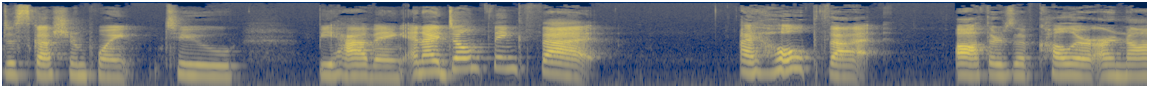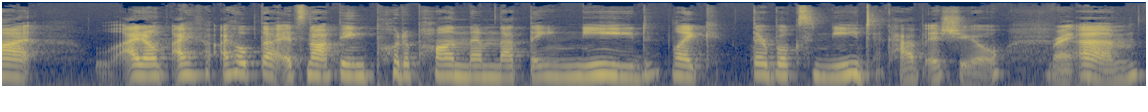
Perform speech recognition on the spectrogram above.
discussion point to be having. And I don't think that I hope that authors of color are not I don't I I hope that it's not being put upon them that they need like their books need to have issue. Right. Um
